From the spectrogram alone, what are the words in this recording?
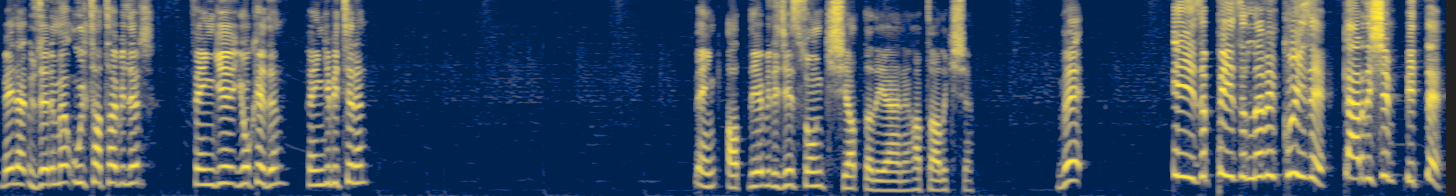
Beyler üzerime ult atabilir. Feng'i yok edin. Feng'i bitirin. Feng atlayabileceği son kişi atladı yani. Hatalı kişi. Ve Easy peasy living queasy. Kardeşim bitti.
